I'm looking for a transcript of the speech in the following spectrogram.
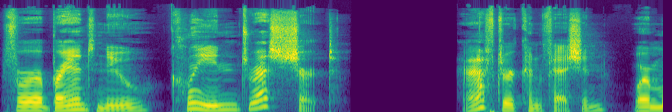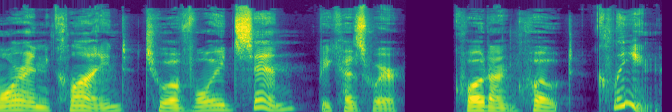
for a brand new, clean dress shirt. After confession, we're more inclined to avoid sin because we're quote unquote clean,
